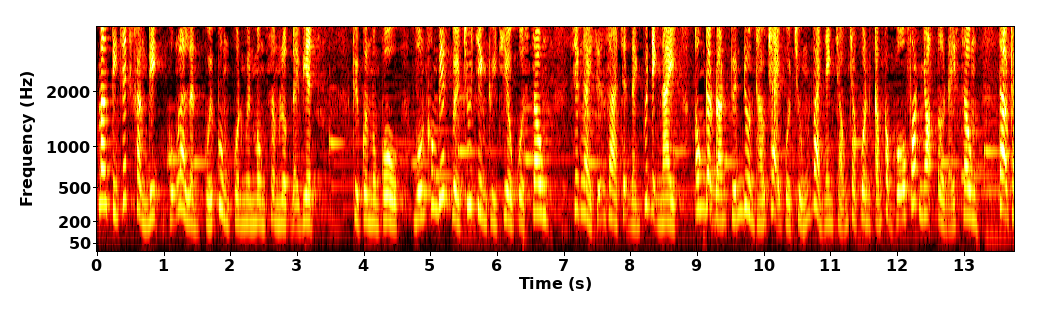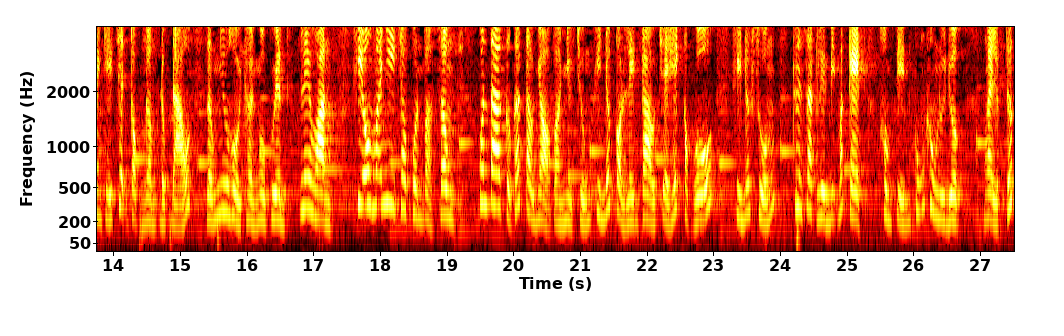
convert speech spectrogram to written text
mang tính chất khẳng định cũng là lần cuối cùng quân Nguyên Mông xâm lược Đại Việt. Thủy quân Mông Cổ vốn không biết về chu trình thủy triều của sông, Trước ngày diễn ra trận đánh quyết định này, ông đã đoán tuyến đường tháo chạy của chúng và nhanh chóng cho quân cắm cọc gỗ phát nhọn ở đáy sông, tạo thành thế trận cọc ngầm độc đáo, giống như hồi thời Ngô Quyền, Lê Hoàn. Khi Ô Mã Nhi cho quân vào sông, quân ta cử các tàu nhỏ vào nhử chúng khi nước còn lên cao chè hết cọc gỗ. Khi nước xuống, thuyền giặc liền bị mắc kẹt, không tiến cũng không lùi được. Ngay lập tức,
